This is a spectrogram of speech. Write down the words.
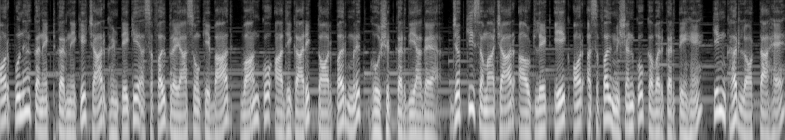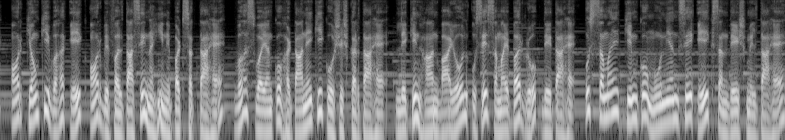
और पुनः कनेक्ट करने के चार घंटे के असफल प्रयासों के बाद वांग को आधिकारिक तौर पर मृत घोषित कर दिया गया। जबकि समाचार आउटलेट एक और असफल मिशन को कवर करते हैं, किम घर लौटता है और क्योंकि वह एक और विफलता से नहीं निपट सकता है, वह स्वयं को हटाने की कोशिश करता है, लेकिन हान बायोल उसे समय पर रोक देता है। उस समय किम को मूनियन से एक संदेश मिलता है,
